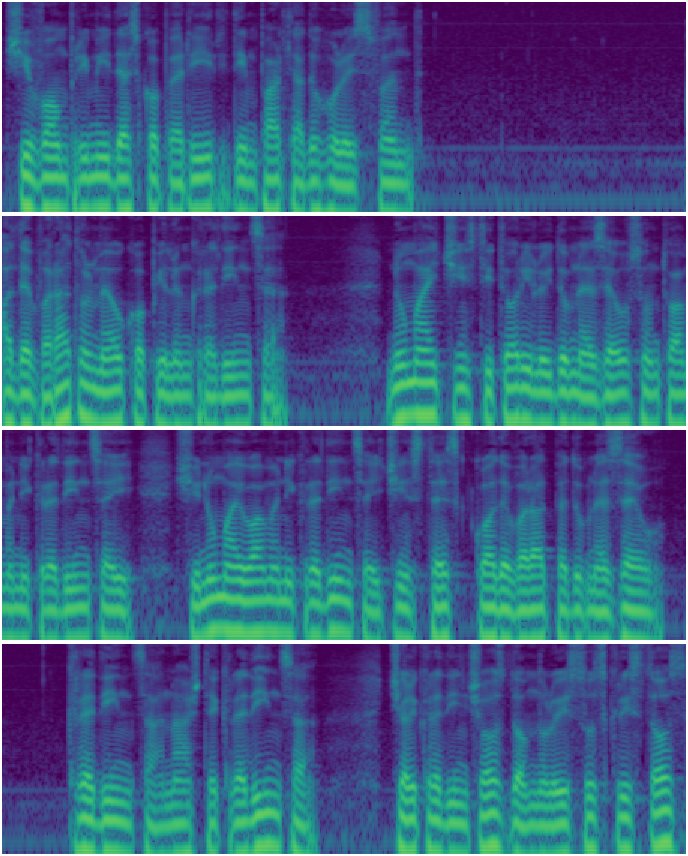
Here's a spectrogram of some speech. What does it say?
și vom primi descoperiri din partea Duhului Sfânt. Adevăratul meu copil în credință, numai cinstitorii lui Dumnezeu sunt oamenii credinței și numai oamenii credinței cinstesc cu adevărat pe Dumnezeu. Credința naște credință. Cel credincios Domnului Isus Hristos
